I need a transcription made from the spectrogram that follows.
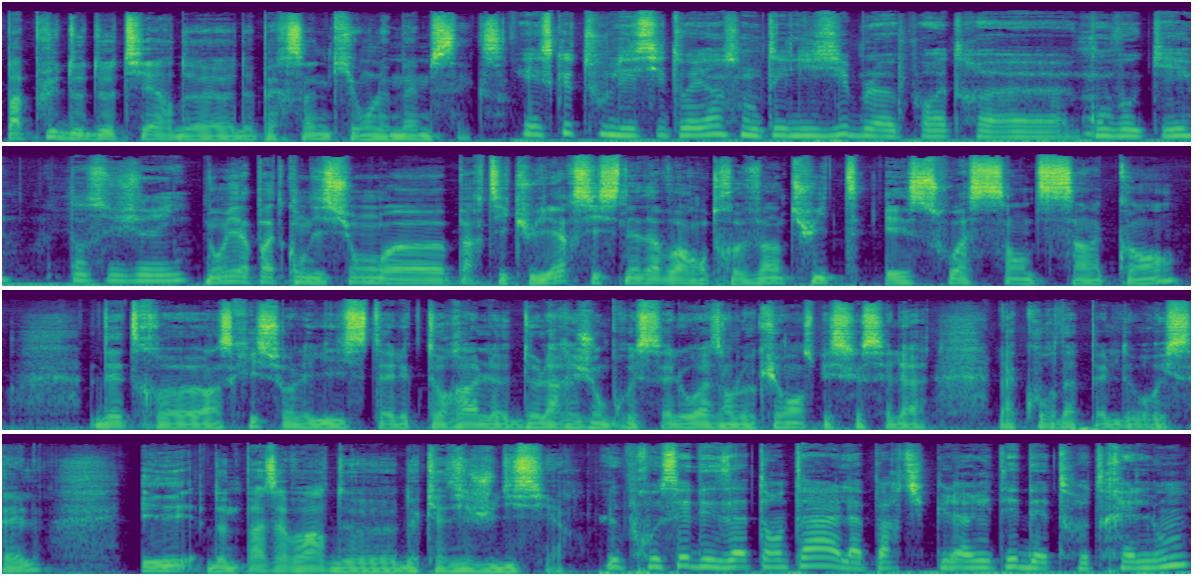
pas plus de deux tiers de, personnes qui ont le même sexe. Est-ce que tous les citoyens sont éligibles pour être euh, convoqués? Dans ce jury Non, il n'y a pas de conditions euh, particulières, si ce n'est d'avoir entre 28 et 65 ans, d'être euh, inscrit sur les listes électorales de la région bruxelloise en l'occurrence, puisque c'est la, la Cour d'appel de Bruxelles, et de ne pas avoir de, de casier judiciaire. Le procès des attentats a la particularité d'être très long.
